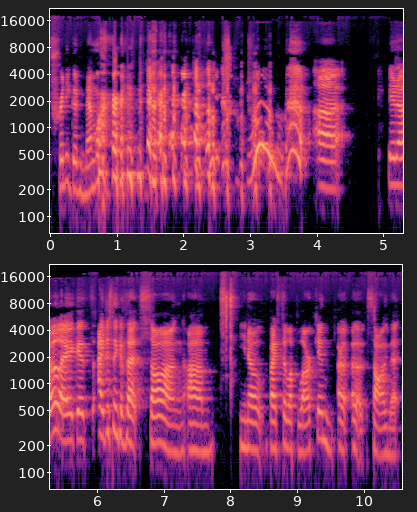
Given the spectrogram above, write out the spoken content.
pretty good memoir in there. like! Uh, you know, like it's. I just think of that song. Um, you know, by Philip Larkin, a, a song that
